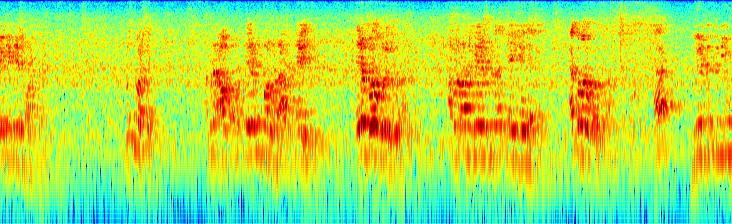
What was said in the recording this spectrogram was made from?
এইটা কি সমান থাকবে। বুঝতে পারছেন? আমরা এরকম করব না, এই, এরকম বড় করে দেবো না। আমরা অনেকে এই দিয়ে দেয় এত বড় করব না। হ্যাঁ? দুইয়ের ক্ষেত্রে নিয়ম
